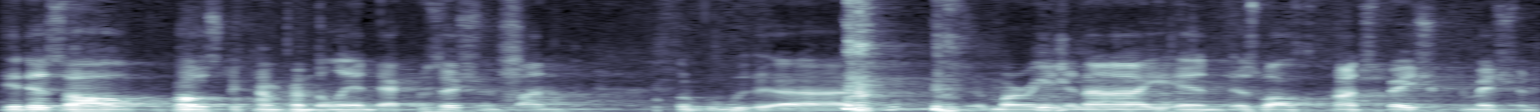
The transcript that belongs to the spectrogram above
It is all proposed to come from the Land Acquisition Fund. Uh, Maureen and I, and as well as the Conservation Commission,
